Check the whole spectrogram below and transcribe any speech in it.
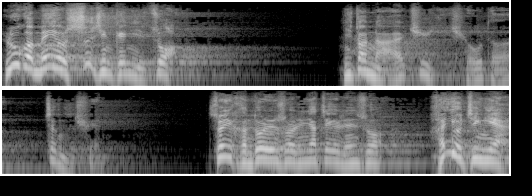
如果没有事情给你做，你到哪儿去求得正确？所以很多人说，人家这个人说很有经验，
